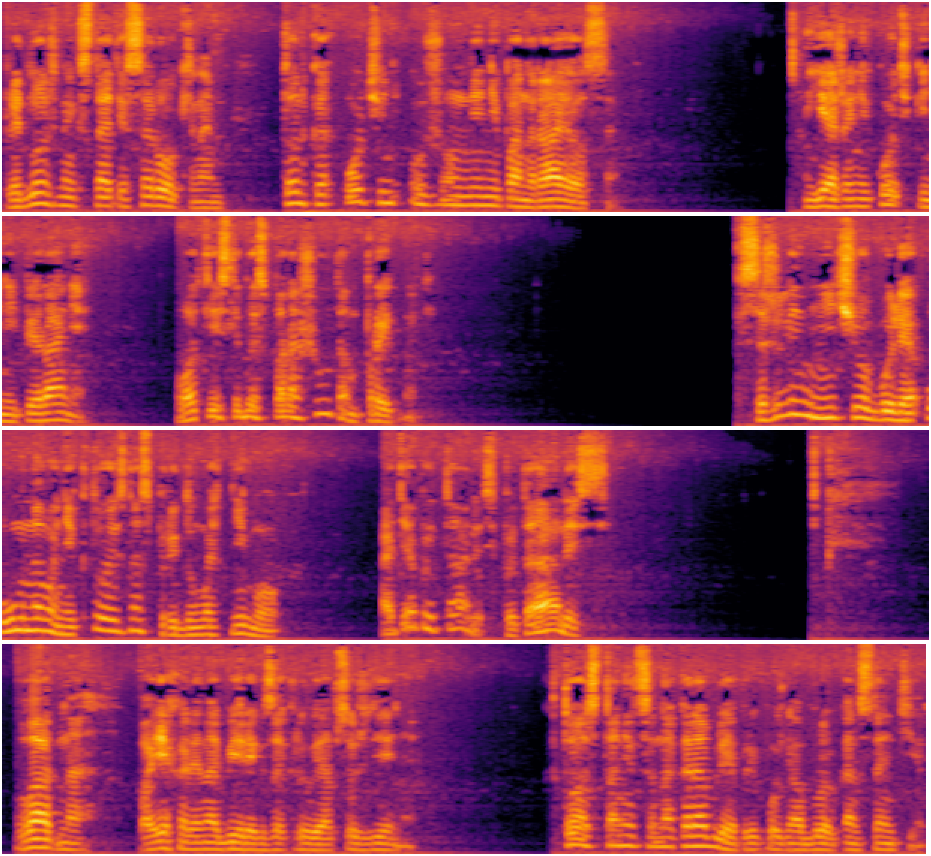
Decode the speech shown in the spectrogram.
предложенный, кстати, Сорокиным, только очень уж он мне не понравился – я же не котик и не пиранья. Вот если бы с парашютом прыгнуть. К сожалению, ничего более умного никто из нас придумать не мог. Хотя пытались, пытались. Ладно, поехали на берег, закрыл обсуждение. Кто останется на корабле, приподнял бровь Константин.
